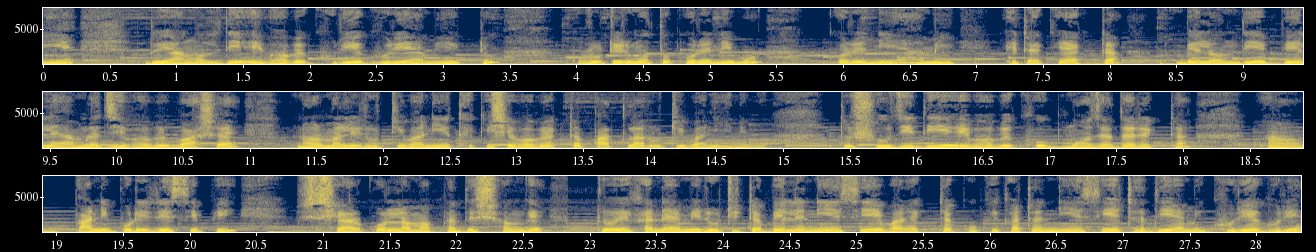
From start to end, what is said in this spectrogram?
নিয়ে দুই আঙুল দিয়ে এভাবে ঘুরিয়ে ঘুরিয়ে আমি একটু রুটির মতো করে নিব। করে নিয়ে আমি এটাকে একটা বেলন দিয়ে বেলে আমরা যেভাবে বাসায় নর্মালি রুটি বানিয়ে থাকি, সেভাবে একটা পাতলা রুটি বানিয়ে নিব। তো সুজি দিয়ে এভাবে খুব মজাদার একটা পানিপুরি রেসিপি শেয়ার করলাম আপনাদের সঙ্গে। তো এখানে আমি রুটিটা বেলে নিয়েছি, এবার একটা কুকি কাটার নিয়েছি, এটা দিয়ে আমি ঘুরিয়ে ঘুরিয়ে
